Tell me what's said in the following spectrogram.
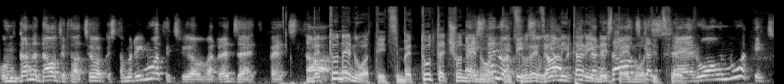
Un gana daudz ir tādu cilvēku, kas tam arī notic, jo var redzēt, pēc tā. Bet tu nenotici, bet tu taču nenotici. Es nenoticu, redz, jā, bet arī ir daudz, kas sēro un notic.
